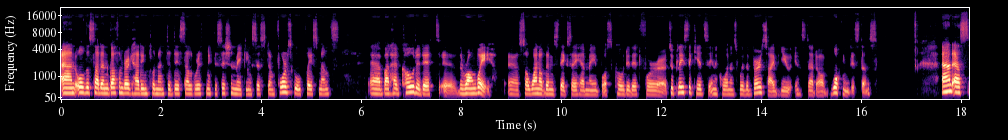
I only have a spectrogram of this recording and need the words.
and all of a sudden, Gothenburg had implemented this algorithmic decision making system for school placements, uh, but had coded it the wrong way. So one of the mistakes they had made was coded it for to place the kids in accordance with a bird's eye view instead of walking distance. And as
